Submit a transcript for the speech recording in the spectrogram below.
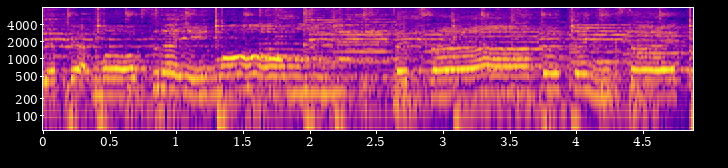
វាពាក់មកស្រីមុំទៅផ្សារទៅទិញខ្សែក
